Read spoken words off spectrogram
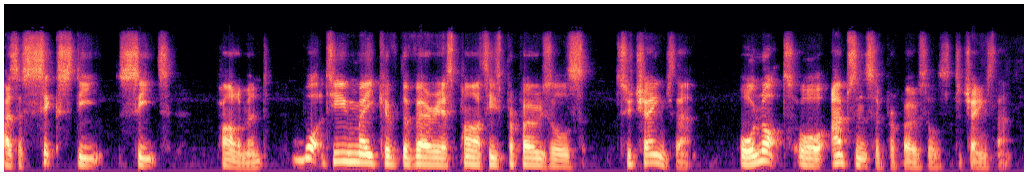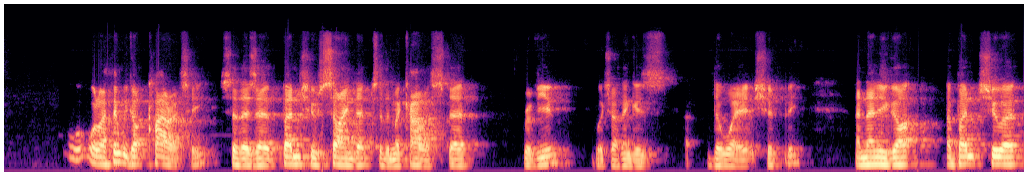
as a 60 seat parliament. What do you make of the various parties' proposals to change that, or not, or absence of proposals to change that? Well, I think we got clarity. So there's a bunch who signed up to the McAllister review, which I think is the way it should be. And then you got a bunch who are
